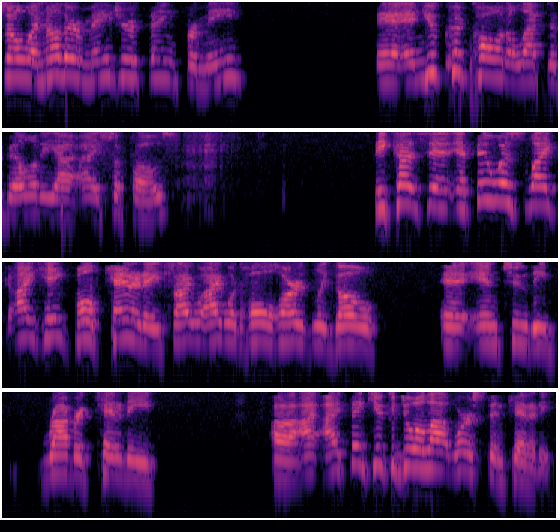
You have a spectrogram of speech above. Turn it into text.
So another major thing for me, and and you could call it electability, I, I suppose, because if it was like I hate both candidates, I, I would wholeheartedly go into the Robert Kennedy. Uh, I, I think you could do a lot worse than Kennedy.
